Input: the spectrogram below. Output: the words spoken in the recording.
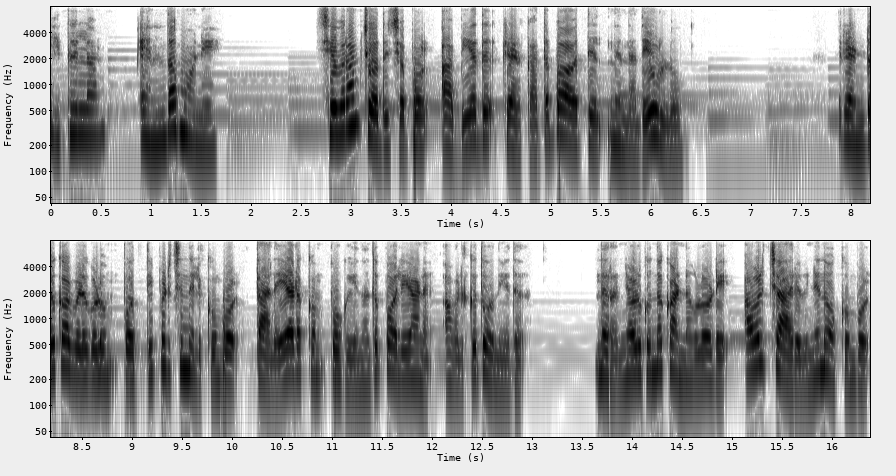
ഇതെല്ലാം എന്താ മോനെ? ശിവറാം ചോദിച്ചപ്പോൾ അബി അത് കേൾക്കാത്ത ഭാവത്തിൽ നിന്നതേ ഉള്ളൂ. രണ്ടു കവിളുകളും പൊത്തിപ്പിടിച്ചു നിൽക്കുമ്പോൾ തലയടക്കം പുകയുന്നത് പോലെയാണ് അവൾക്ക് തോന്നിയത്. നിറഞ്ഞൊഴുകുന്ന കണ്ണുകളോടെ അവൾ ചാരുവിനെ നോക്കുമ്പോൾ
